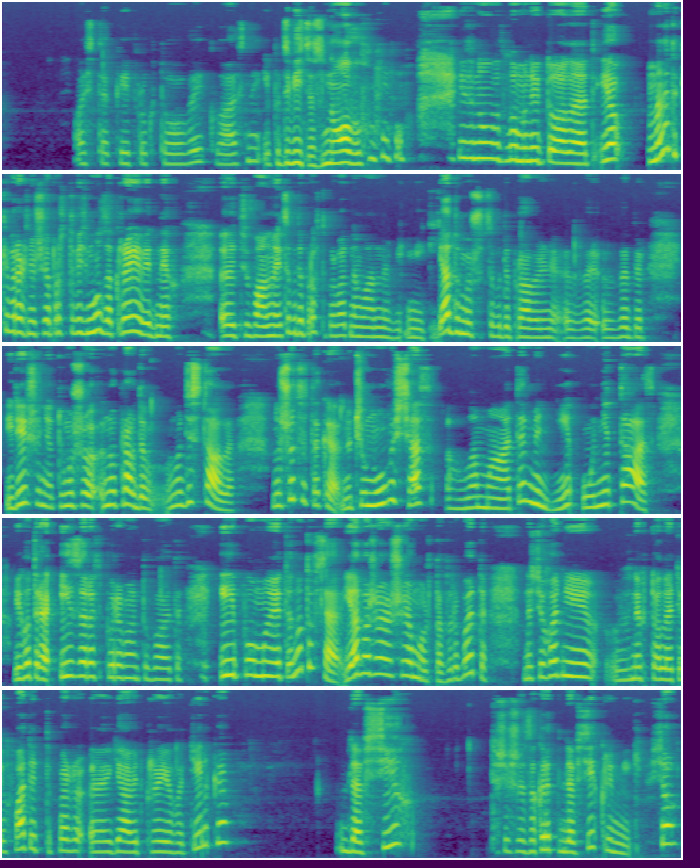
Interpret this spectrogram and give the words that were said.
Ось такий фруктовий, класний. І подивіться, знову. І знову зломаний туалет. Я... У мене таке враження, що я просто візьму, закрию від них е, цю ванну, і це буде просто приватна ванна Мікі. Я думаю, що це буде правильний е, вибір і рішення, тому що, ну правда, ну дістали. Ну що це таке? Ну чому ви зараз ламати мені унітаз? Його треба і зараз поремонтувати, і помити. Ну то все. Я вважаю, що я можу так зробити. На сьогодні з них туалетів хватить. Тепер е, я відкрию його тільки для всіх, точніше, закрити для всіх, крім Мікі. Все.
